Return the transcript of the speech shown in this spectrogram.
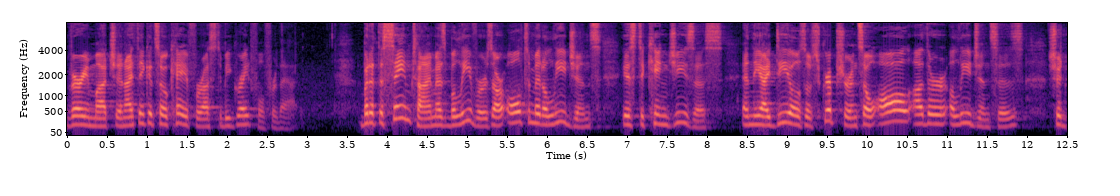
very much, and I think it's okay for us to be grateful for that. But at the same time, as believers, our ultimate allegiance is to King Jesus and the ideals of Scripture. And so all other allegiances should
